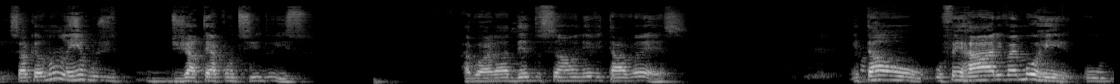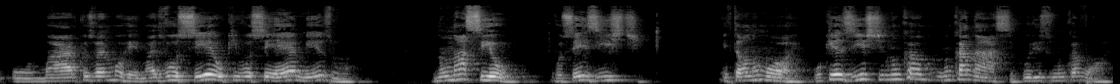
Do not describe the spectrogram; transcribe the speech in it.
Só que eu não lembro de, já ter acontecido isso. Agora a dedução inevitável é essa. Então, o Ferrari vai morrer, o, o Marcos vai morrer, mas você, o que você é mesmo, não nasceu. Você existe. Então não morre. O que existe nunca, nunca nasce, por isso nunca morre.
